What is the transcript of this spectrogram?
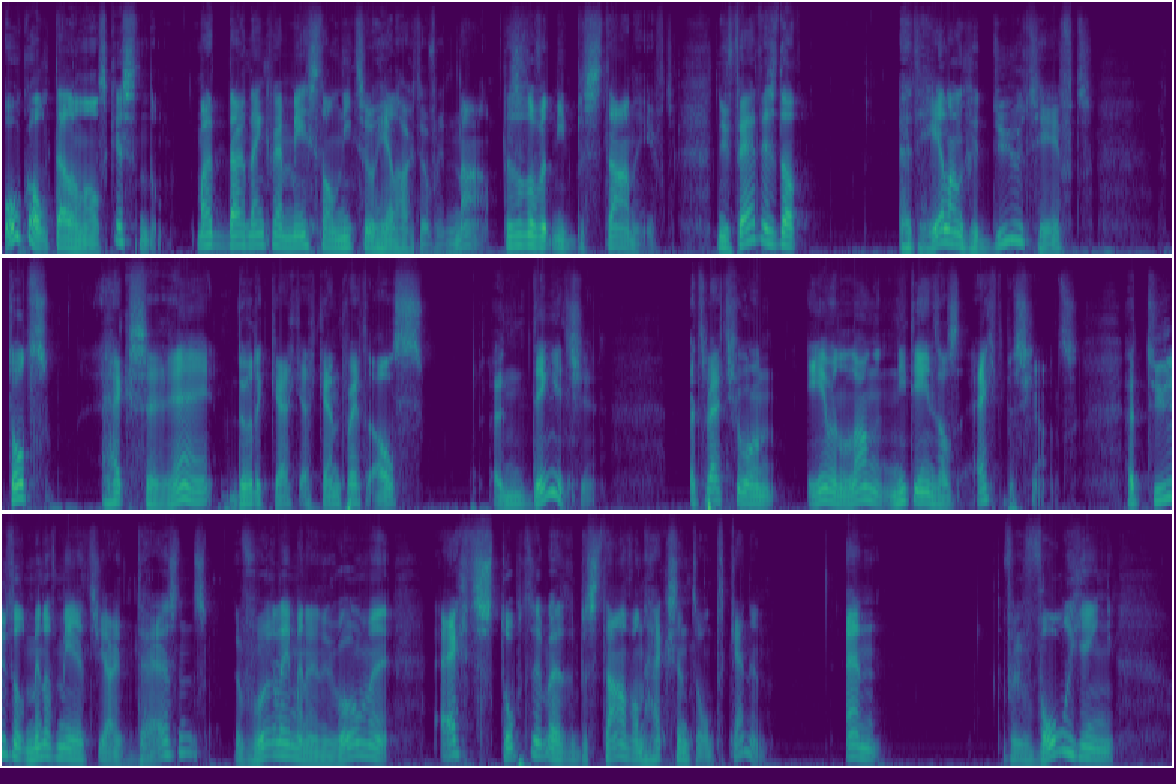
ook al tellen als christendom. Maar daar denken wij meestal niet zo heel hard over na. Het is alsof het niet bestaan heeft. Nu, feit is dat het heel lang geduurd heeft tot hekserij door de kerk erkend werd als een dingetje. Het werd gewoon eeuwenlang niet eens als echt beschouwd. Het duurde tot min of meer het jaar 1000 voordat men in Rome echt stopte met het bestaan van heksen te ontkennen. En vervolging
